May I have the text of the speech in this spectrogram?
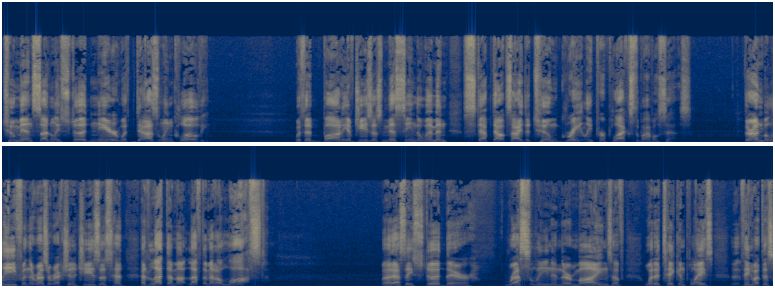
two men suddenly stood near with dazzling clothing. With the body of Jesus missing, the women stepped outside the tomb, greatly perplexed, the Bible says. Their unbelief in the resurrection of Jesus had, had let them out, left them at a loss. But as they stood there, wrestling in their minds of what had taken place, think about this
